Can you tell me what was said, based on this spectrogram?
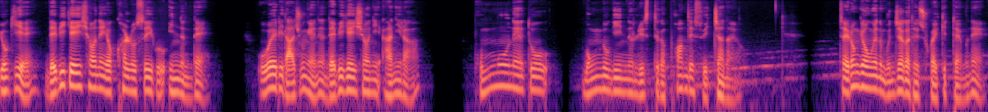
여기에 내비게이션의 역할로 쓰이고 있는데 ol이 나중에는 내비게이션이 아니라 본문에도 목록이 있는 리스트가 포함될 수 있잖아요. 자, 이런 경우에는 문제가 될 수가 있기 때문에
